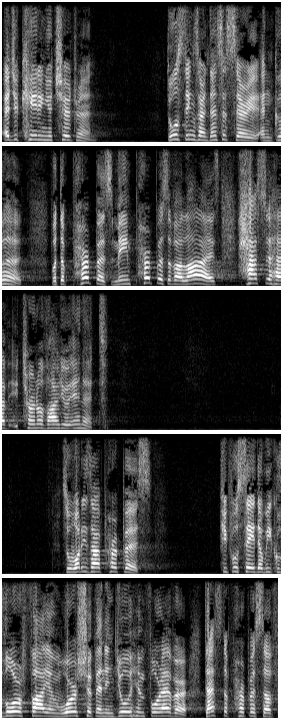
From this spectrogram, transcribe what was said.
educating your children. Those things are necessary and good. But the purpose, main purpose of our lives has to have eternal value in it. So what is our purpose? People say that we glorify and worship and enjoy Him forever. That's the purpose of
